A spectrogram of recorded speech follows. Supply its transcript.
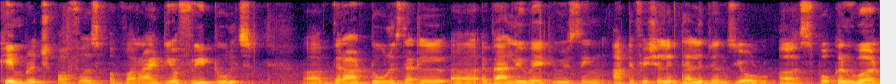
Cambridge offers a variety of free tools. Uh, there are tools that will uh, evaluate using artificial intelligence your uh, spoken word,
